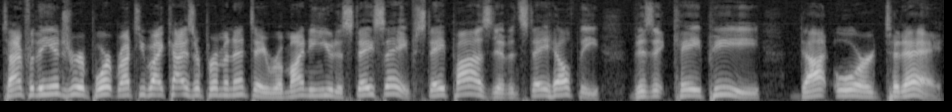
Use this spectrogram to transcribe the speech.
Time for the injury report brought to you by Kaiser Permanente, reminding you to stay safe, stay positive, and stay healthy. Visit kp.org today.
